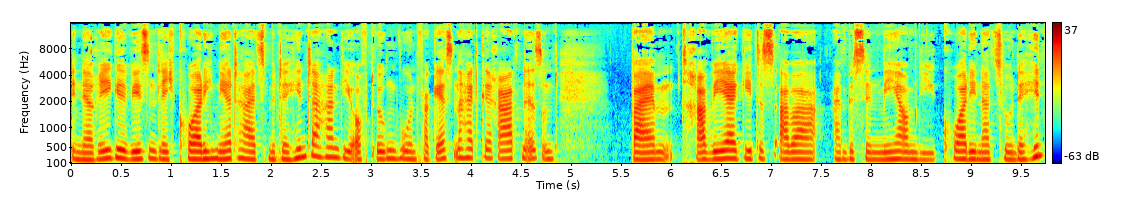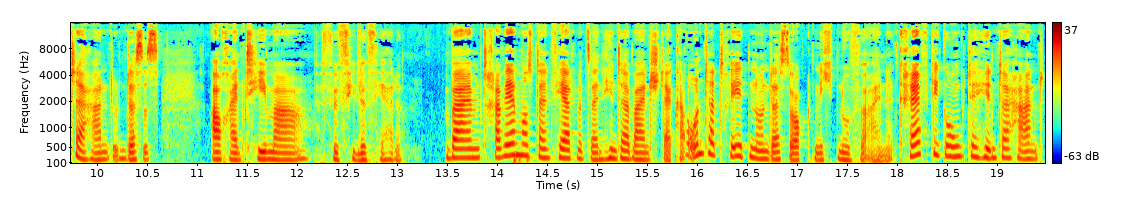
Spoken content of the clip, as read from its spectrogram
in der Regel wesentlich koordinierter als mit der Hinterhand, die oft irgendwo in Vergessenheit geraten ist. Und beim Travers geht es aber ein bisschen mehr um die Koordination der Hinterhand und das ist auch ein Thema für viele Pferde. Beim Travers muss dein Pferd mit seinen Hinterbeinen stärker untertreten und das sorgt nicht nur für eine Kräftigung der Hinterhand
